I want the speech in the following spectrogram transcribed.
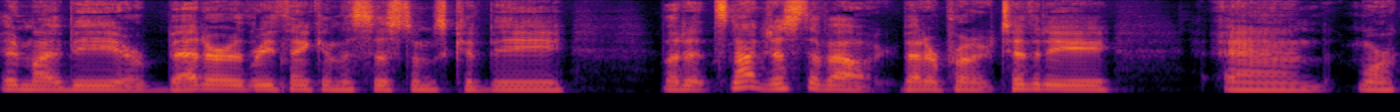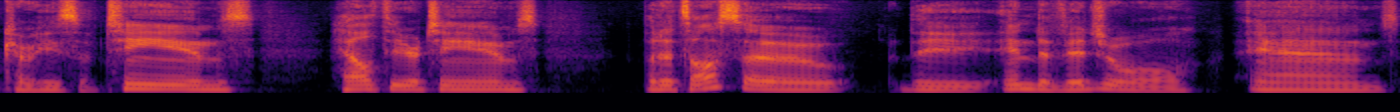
it might be or better rethinking the systems could be. But it's not just about better productivity and more cohesive teams, healthier teams, but it's also the individual and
